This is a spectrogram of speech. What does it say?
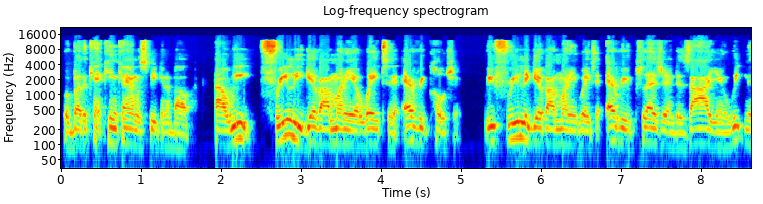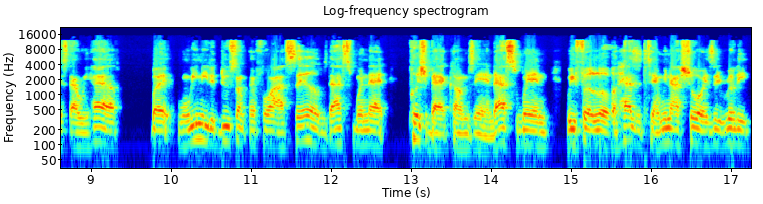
what Brother King Cam was speaking about, how we freely give our money away to every culture. We freely give our money away to every pleasure and desire and weakness that we have. But when we need to do something for ourselves, that's when that pushback comes in. That's when we feel a little hesitant. We're not sure is it really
